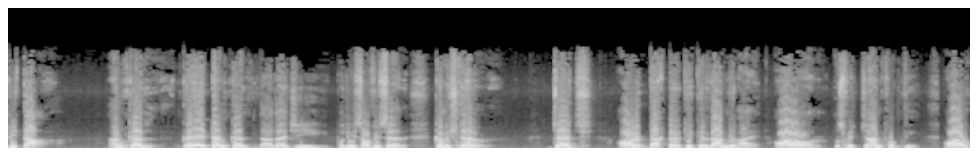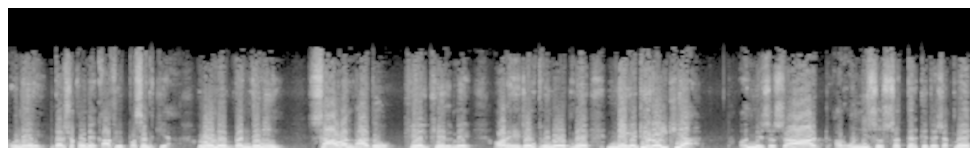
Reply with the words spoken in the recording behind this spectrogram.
पिता अंकल ग्रेट अंकल दादाजी पुलिस ऑफिसर कमिश्नर जज और डॉक्टर के किरदार निभाए और उसमें जान फूक दी और उन्हें दर्शकों ने काफ़ी पसंद किया। उन्होंने बंदिनी, सावन भादो खेल खेल में और एजेंट विनोद में नेगेटिव रोल किया। 1960 और 1970 के दशक में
